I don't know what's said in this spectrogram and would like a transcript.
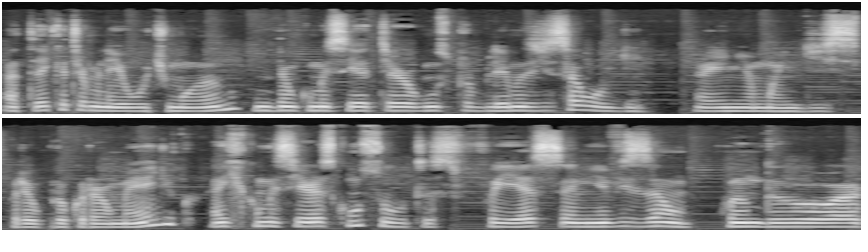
Até que eu terminei o último ano, então comecei a ter alguns problemas de saúde. Aí minha mãe disse para eu procurar um médico. Aí que comecei as consultas. Foi essa a minha visão. Quando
